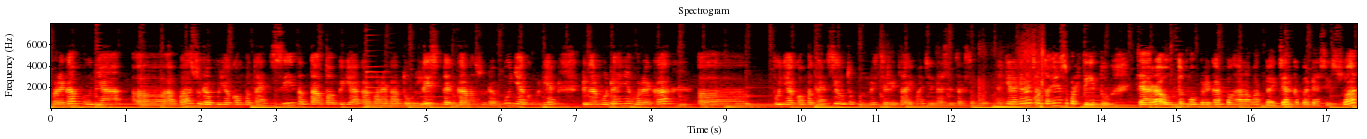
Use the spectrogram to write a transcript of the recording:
mereka punya uh, apa sudah punya kompetensi tentang topik yang akan mereka tulis dan karena sudah punya kemudian dengan mudahnya mereka uh, punya kompetensi untuk menulis cerita imajinasi tersebut. Nah, kira-kira contohnya seperti itu. Cara untuk memberikan pengalaman belajar kepada siswa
